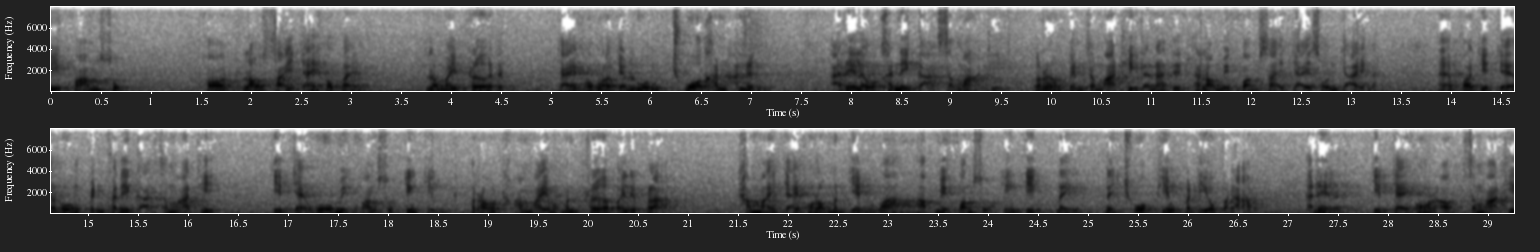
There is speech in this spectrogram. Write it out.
มีความสุข พอเราใส่ใจเข้าไป เราไม่เผลอใจของเราจะรวมชั่วขณะหนึ่งอันนี้เรียกว่าคณิกะสมาธิเริ่มเป็นสมาธิแล้วนะถึงถ้าเรามีความใส่ใจสนใจนะพอจิตใจรวมเป็นคณิกะสมาธิ จิตใจโอ้มีความสุขจริง ๆ เราทำไมมันเผลอไปหรือเปล่าทำไมใจของเรามันเย็นว่ามีความสุขจริง ๆ ในในชั่วเพียงประเดียวประดาว อันนี้แหละ จิตใจของเราสมาธิ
